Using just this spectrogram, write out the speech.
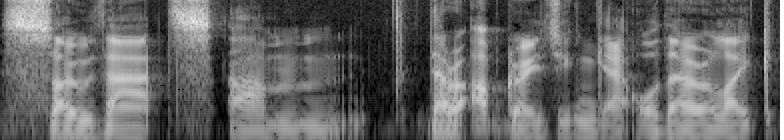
so that um, there are upgrades you can get, or there are like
